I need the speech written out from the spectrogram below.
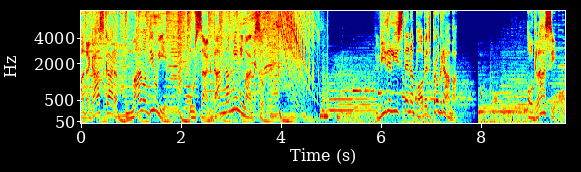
Madagaskar malo divji. Vsak dan na Minimaxu. Videli ste napoved programa. Oglasi.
